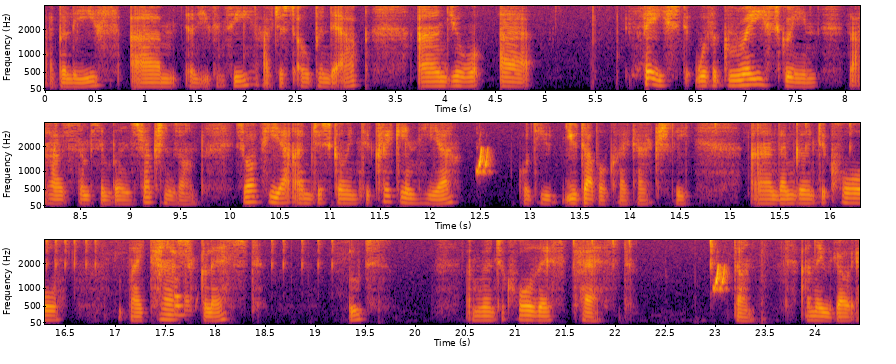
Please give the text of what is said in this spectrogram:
I believe. Um, as you can see, I've just opened it up. And you'll uh, faced with a grey screen that has some simple instructions on. So up here I'm just going to click in here, or you, you double click actually, and I'm going to call my task list, oops, I'm going to call this test, done. And there we go, it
